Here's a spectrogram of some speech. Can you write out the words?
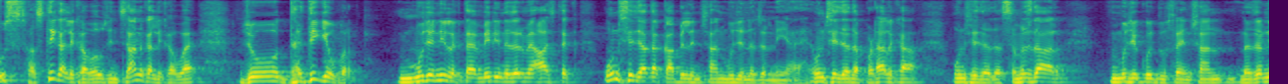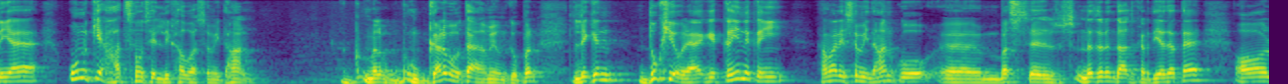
उस हस्ती का लिखा हुआ है, उस इंसान का लिखा हुआ है, जो धरती के ऊपर। मुझे नहीं लगता है, मेरी नज़र में आज तक उनसे ज़्यादा काबिल इंसान मुझे नज़र नहीं आया है। उनसे ज़्यादा पढ़ा लिखा, उनसे ज़्यादा समझदार मुझे कोई दूसरा इंसान नज़र नहीं आया है। उनके हाथों से लिखा हुआ संविधान मतलब गर्व होता है हमें उनके ऊपर, लेकिन दुख ये हो रहा है कि कहीं ना कहीं हमारे संविधान को बस नज़रअंदाज कर दिया जाता है। और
